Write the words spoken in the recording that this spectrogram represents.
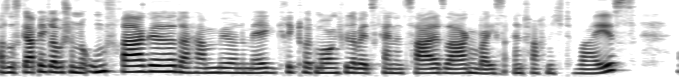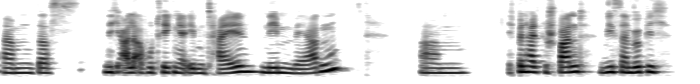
Also es gab ja, glaube ich, schon eine Umfrage, da haben wir eine Mail gekriegt heute Morgen. Ich will aber jetzt keine Zahl sagen, weil ich es einfach nicht weiß, ähm, dass nicht alle Apotheken ja eben teilnehmen werden. Ähm, ich bin halt gespannt, wie es dann wirklich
